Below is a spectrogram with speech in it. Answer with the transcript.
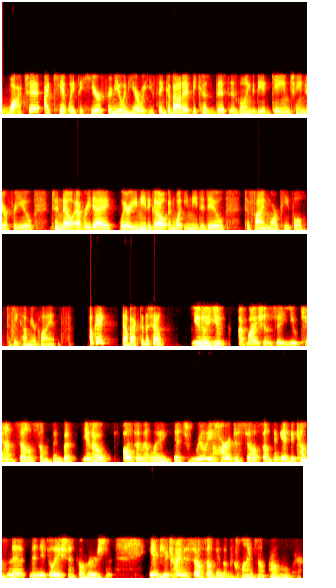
watch it. I can't wait to hear from you and hear what you think about it because this is going to be a game changer for you to know every day where you need to go and what you need to do to find more people to become your clients. Okay, now back to the show. you know, you, I shouldn't say you can't sell something, but, you know, ultimately it's really hard to sell something. It becomes manipulation and coercion if you're trying to sell something that the client's not problem aware.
